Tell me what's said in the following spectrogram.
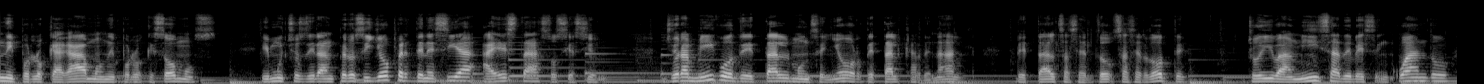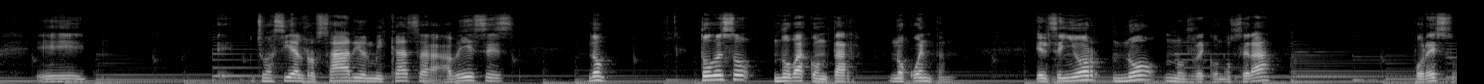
ni por lo que hagamos, ni por lo que somos. Y muchos dirán, pero si yo pertenecía a esta asociación, yo era amigo de tal monseñor, de tal cardenal, de tal sacerdote, yo iba a misa de vez en cuando, eh, eh, yo hacía el rosario en mi casa a veces. No, todo eso no va a contar, no cuentan. El Señor no nos reconocerá por eso,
